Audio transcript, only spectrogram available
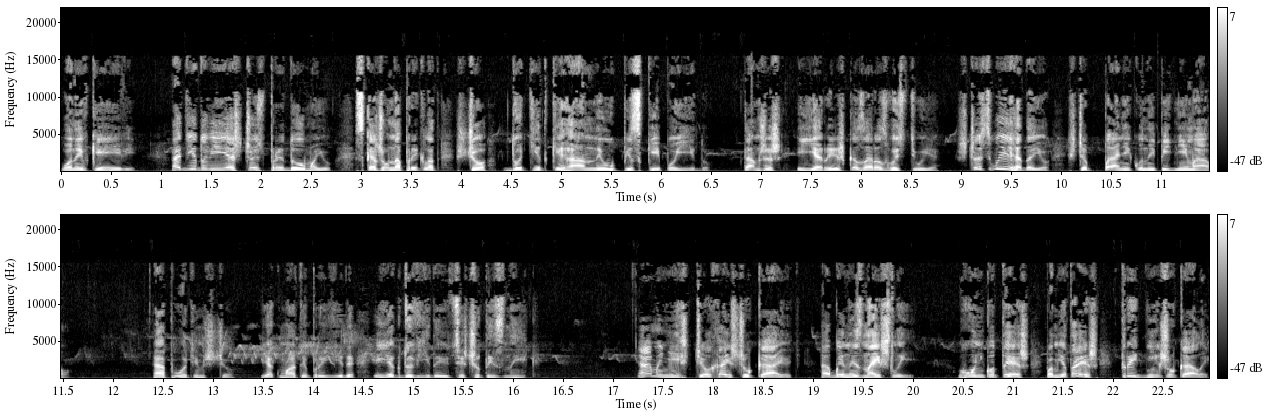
Вони в Києві. А дідові я щось придумаю. Скажу, наприклад, що до тітки Ганни у піски поїду. Там же ж і Яришка зараз гостює. Щось вигадаю, щоб паніку не піднімав. А потім що? Як мати приїде і як довідаються, що ти зник. А мені що, хай шукають, аби не знайшли. Гуньку теж, пам'ятаєш, три дні шукали,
